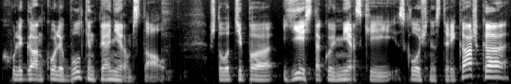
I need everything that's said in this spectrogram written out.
хулиган Коля Булкин пионером стал. Что вот типа есть такой мерзкий склочный старикашка,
